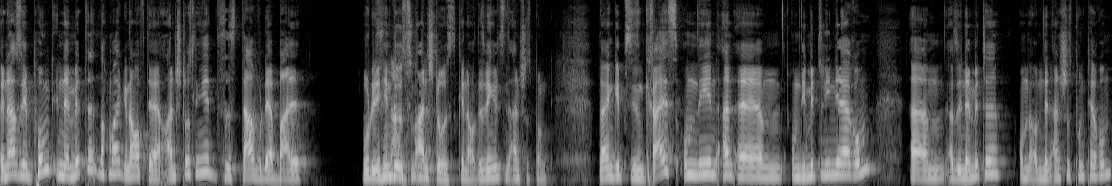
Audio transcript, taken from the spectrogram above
und dann hast du den Punkt in der Mitte nochmal, genau auf der Anstoßlinie. Das ist da, wo der Ball, wo du den hin zum Anstoß. Genau, deswegen gibt es den Anstoßpunkt. Dann gibt es diesen Kreis um, den, ähm, um die Mittellinie herum, ähm, also in der Mitte, um, um den Anschlusspunkt herum.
